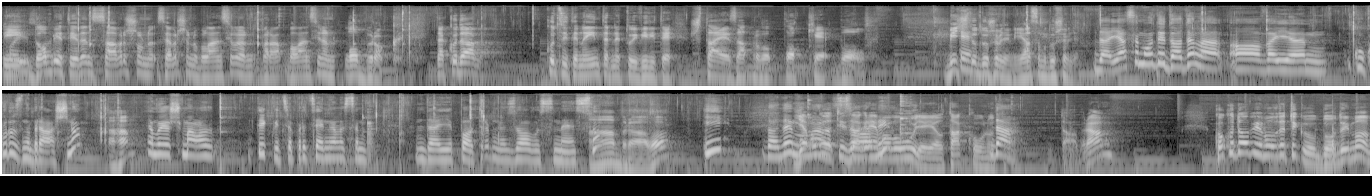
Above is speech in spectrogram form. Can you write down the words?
i dobijete jedan savršeno, savršeno balansiran, balansiran obrok. Tako da kucajte na internetu i vidite šta je zapravo poke bol. Bićete e. oduševljeni, ja sam oduševljen. Da, ja sam ovde dodala ovaj, kukuruzno brašno. Aha. Evo još malo tikvica, procenila sam da je potrebno za ovu smesu. A, bravo. I dodajemo malo soli. Ja mogu da ti zagrejem ovo ulje, je li tako unutra? Da. Dobra. Koliko dobijemo ovde tikvica? Ovde ima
